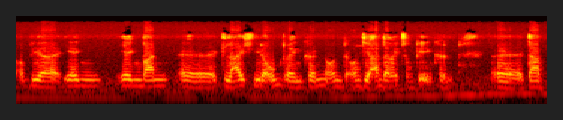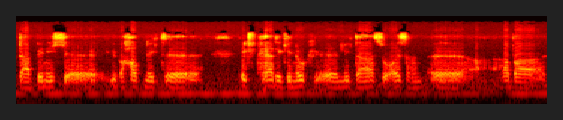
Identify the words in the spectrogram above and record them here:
ob wir irgend, irgendwann äh, gleich wieder umdrehen können und, und die andere Richtung gehen können. Äh, da, da bin ich äh, überhaupt nicht äh, Experte genug, äh, mich da zu äußern. Äh, aber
